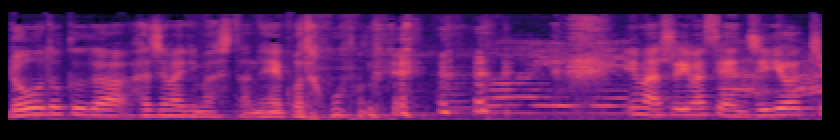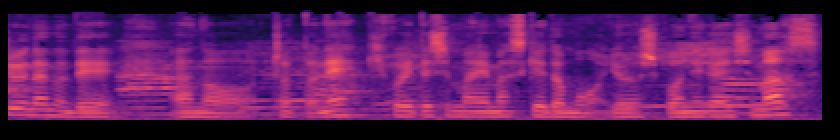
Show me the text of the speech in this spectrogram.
朗読が始まりましたね子供のね。今すいません授業中なのであのちょっとね聞こえてしまいますけどもよろしくお願いします。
